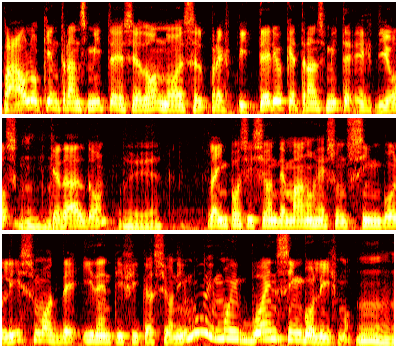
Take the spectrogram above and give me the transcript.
Pablo quien transmite ese don, no es el presbiterio que transmite, es Dios que da el don. Muy bien. La imposición de manos es un simbolismo de identificación y muy, muy buen simbolismo. Mm.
